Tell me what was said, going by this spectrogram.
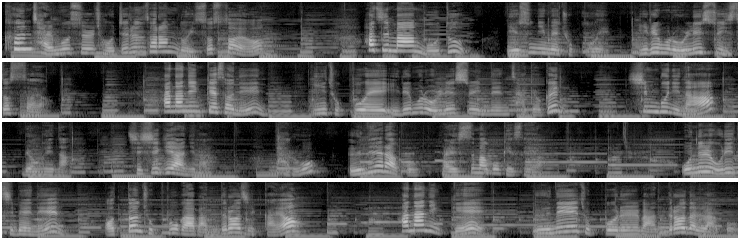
큰 잘못을 저지른 사람도 있었어요. 하지만 모두 예수님의 족보에 이름을 올릴 수 있었어요. 하나님께서는 이 족보에 이름을 올릴 수 있는 자격은 신분이나 명예나 지식이 아니라 바로 은혜라고 말씀하고 계세요. 오늘 우리 집에는 어떤 족보가 만들어질까요? 하나님께 은혜의 족보를 만들어 달라고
